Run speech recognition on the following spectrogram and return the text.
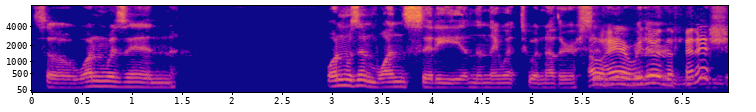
So one was in one was in one city and then they went to another oh, city. Oh, hey, are we doing the finish?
